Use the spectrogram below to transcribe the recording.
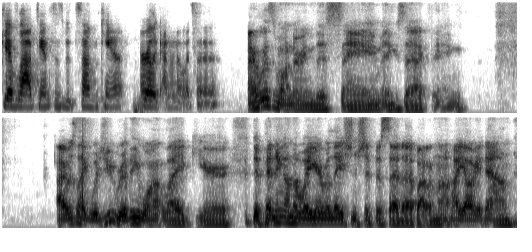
give lap dances, but some can't, or like I don't know what the. I was wondering this same exact thing. I was like, would you really want like your depending on the way your relationship is set up? I don't know how y'all get down,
